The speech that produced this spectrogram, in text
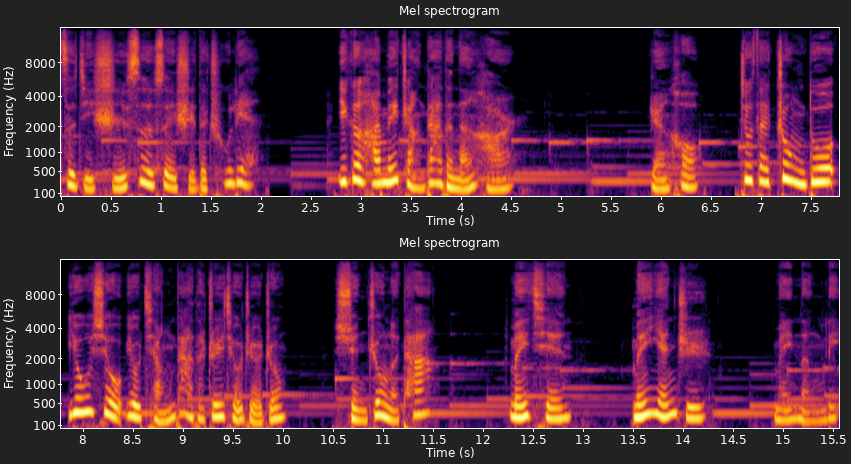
自己十四岁时的初恋，一个还没长大的男孩。然后就在众多优秀又强大的追求者中，选中了他。没钱，没颜值，没能力。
